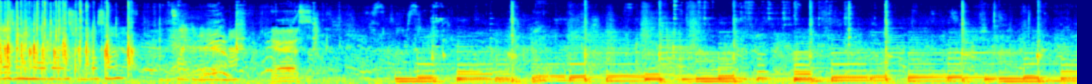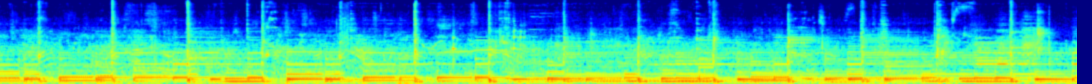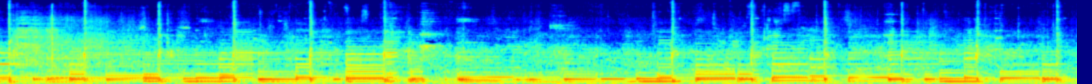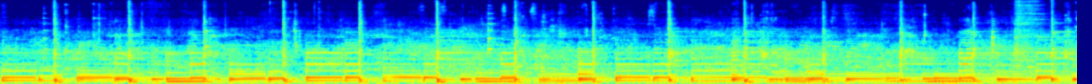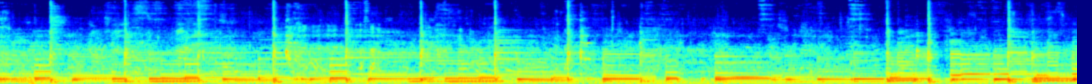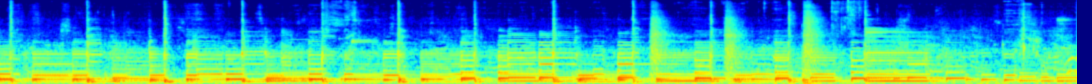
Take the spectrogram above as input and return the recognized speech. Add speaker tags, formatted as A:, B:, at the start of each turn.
A: You guys want to hear one more instrumental song? It's like a minute and a half.
B: Yes. Mm.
